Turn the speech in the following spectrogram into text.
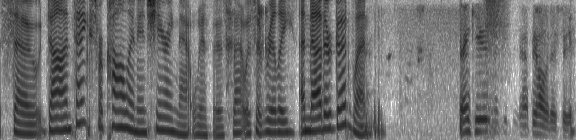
So, Don, thanks for calling and sharing that with us. That was a really another good one. Thank you. Thank you. Happy holidays to you.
